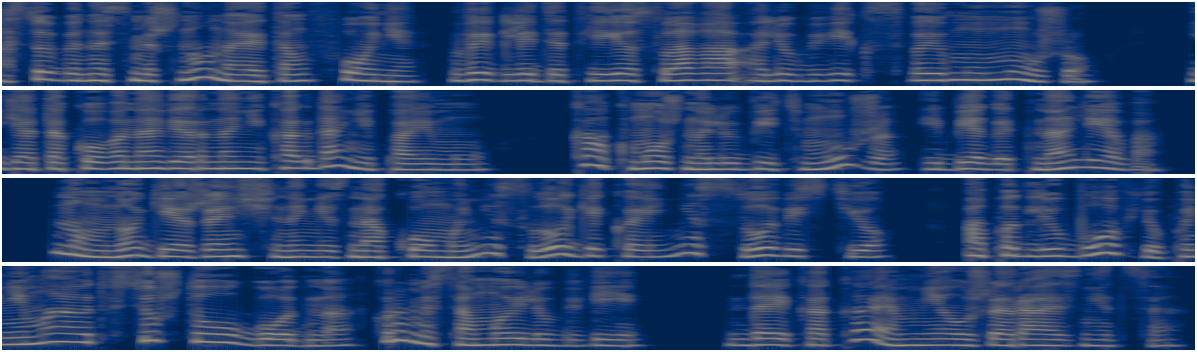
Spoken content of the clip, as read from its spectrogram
Особенно смешно на этом фоне выглядят ее слова о любви к своему мужу. Я такого, наверное, никогда не пойму. Как можно любить мужа и бегать налево? Но многие женщины не знакомы ни с логикой, ни с совестью, а под любовью понимают все, что угодно, кроме самой любви. Да и какая мне уже разница?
